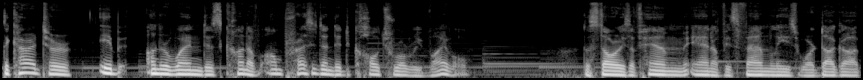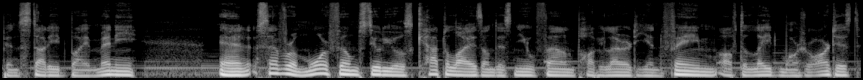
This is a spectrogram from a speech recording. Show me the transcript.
the character Ip underwent this kind of unprecedented cultural revival. The stories of him and of his families were dug up and studied by many, and several more film studios capitalized on this newfound popularity and fame of the late martial artist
